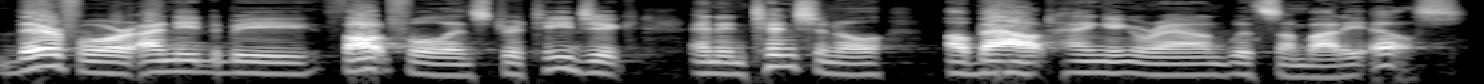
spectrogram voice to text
therefore I need to be thoughtful and strategic and intentional about hanging around with somebody else.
